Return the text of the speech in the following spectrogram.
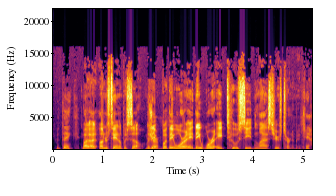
You would think. But uh, understandably so. Mean, Sure. they, but they were a, they were a two seed in last year's tournament. Yeah,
